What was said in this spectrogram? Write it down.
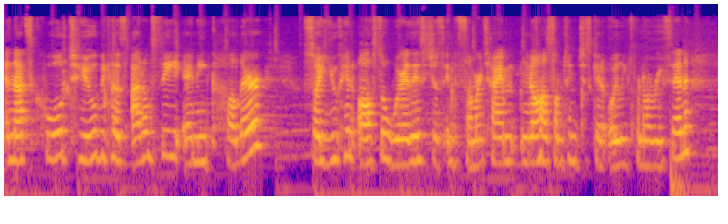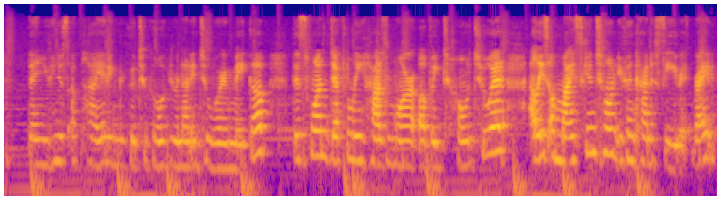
and that's cool too because I don't see any color. So you can also wear this just in the summertime. You know how sometimes just get oily for no reason then you can just apply it and you're good to go if you're not into wearing makeup. This one definitely has more of a tone to it. At least on my skin tone, you can kind of see it, right?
